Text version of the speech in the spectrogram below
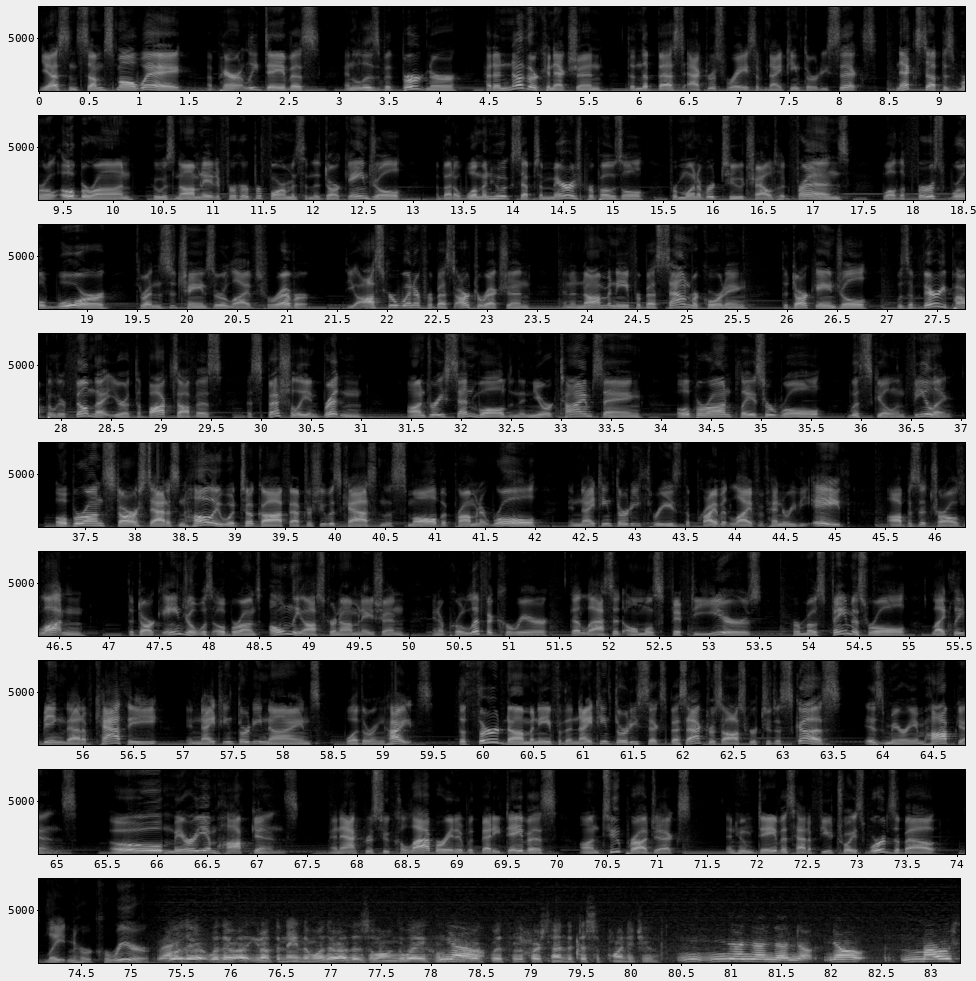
Yes, in some small way, apparently Davis and Elisabeth Bergner had another connection than the Best Actress race of 1936. Next up is Merle Oberon, who was nominated for her performance in The Dark Angel about a woman who accepts a marriage proposal from one of her two childhood friends while the First World War threatens to change their lives forever. The Oscar winner for Best Art Direction and a nominee for Best Sound Recording, The Dark Angel was a very popular film that year at the box office, especially in Britain. Andre Sennwald in the New York Times saying, Oberon plays her role with skill and feeling. Oberon's star status in Hollywood took off after she was cast in the small but prominent role in 1933's The Private Life of Henry VIII opposite Charles Laughton, the Dark Angel was Oberon's only Oscar nomination in a prolific career that lasted almost 50 years, her most famous role likely being that of Cathy in 1939's Wuthering Heights. The third nominee for the 1936 Best Actress Oscar to discuss is Miriam Hopkins. Oh, Miriam Hopkins, an actress who collaborated with Bette Davis on two projects and whom Davis had a few choice words about late in her career. Right. Were there, were there, uh, you don't have to name them, were there others along the way who you worked with for the first time that disappointed you? No, no, no, no. No, most,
